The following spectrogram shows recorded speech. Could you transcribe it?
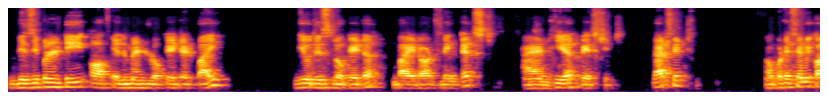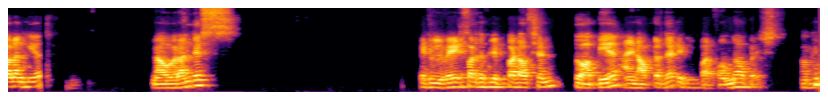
visibility of element located by give this locator by dot link text and here paste it. That's it. Now put a semicolon here. Now run this. It will wait for the Flipkart option to appear and after that it will perform the operation. Okay.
